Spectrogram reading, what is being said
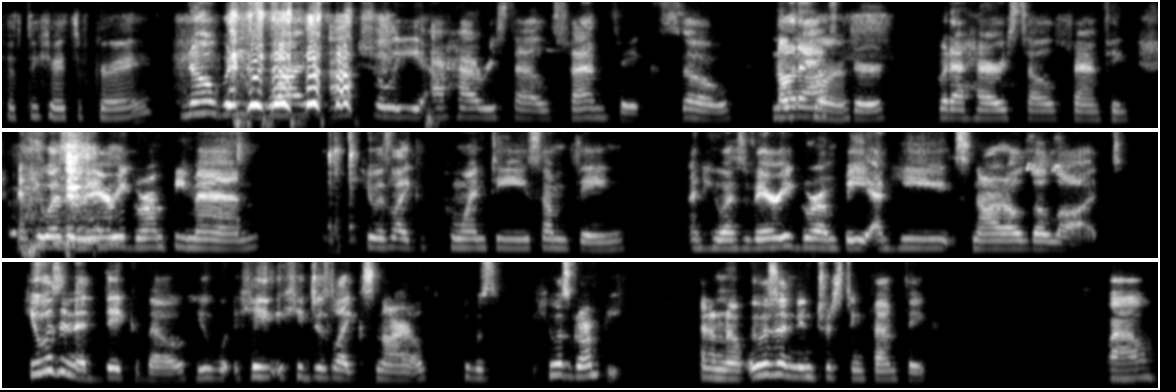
Fifty Shades of Grey? no, but it was actually a Harry Styles fanfic. So not after, but a Harry Styles fanfic. And he was a very grumpy man. He was like 20 something, and he was very grumpy and he snarled a lot. He wasn't a dick though. He he he just like snarled. He was he was grumpy. I don't know. It was an interesting fanfic. wow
